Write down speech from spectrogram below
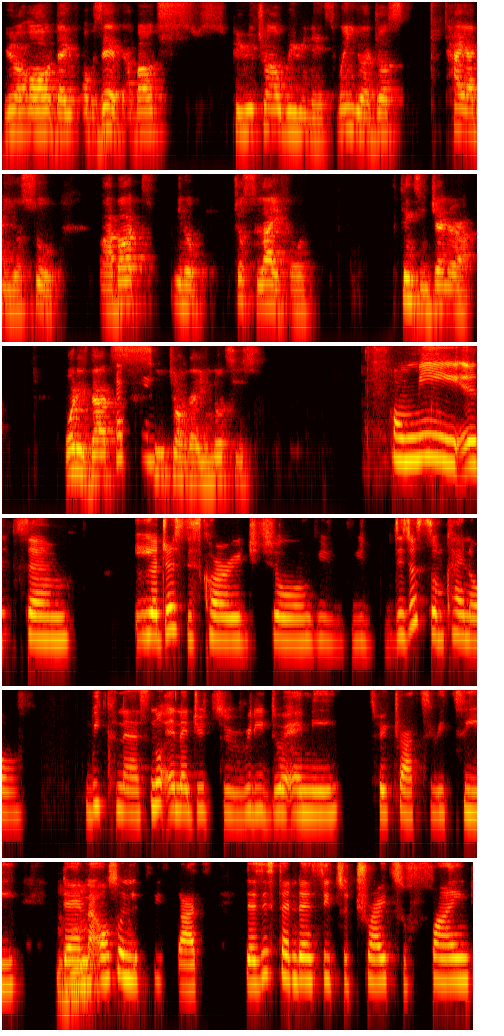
you know, or that you've observed about spiritual weariness when you are just tired in your soul, or about you know just life or things in general? What is that okay. symptom that you notice? For me, it's um you're just discouraged. So you, you, there's just some kind of weakness, no energy to really do any spiritual activity. Mm-hmm. Then I also noticed that there's this tendency to try to find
